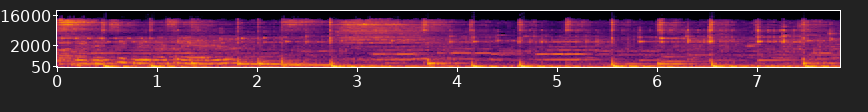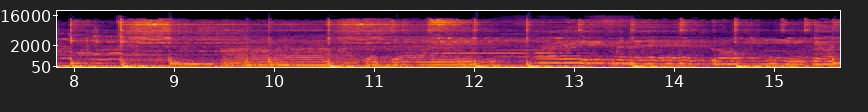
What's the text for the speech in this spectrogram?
บาเป็นสิทธิ์วีรเสนตาใจให้คะแนนตรงกัน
